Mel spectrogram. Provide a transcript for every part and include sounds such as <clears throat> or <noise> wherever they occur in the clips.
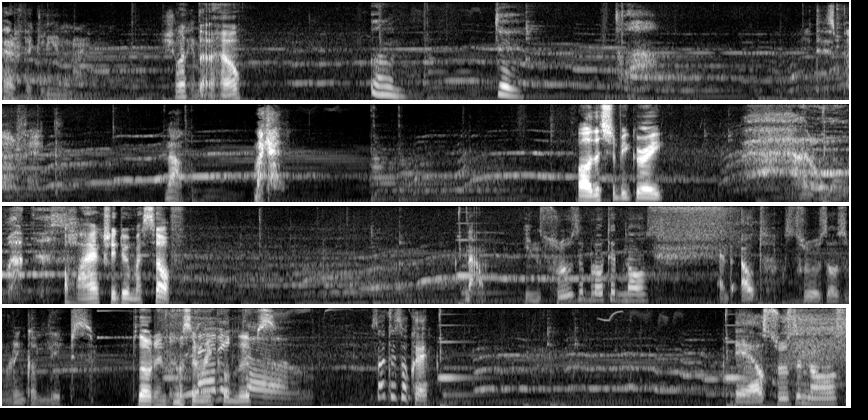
perfectly in line. Show What him. the hell? Un, deux, trois. It is perfect. Now, Michael. Oh, this should be great. I don't know about this. Oh, I actually do it myself. Now, in through the bloated nose and out through those wrinkled lips. Bloated nose and Let wrinkled it lips. go. That is okay. Air through the nose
